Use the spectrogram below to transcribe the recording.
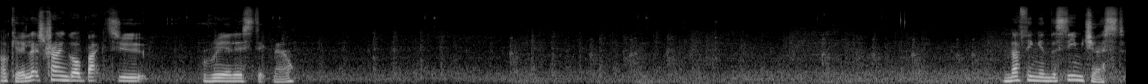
Okay, let's try and go back to realistic now. Nothing in the steam chest.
